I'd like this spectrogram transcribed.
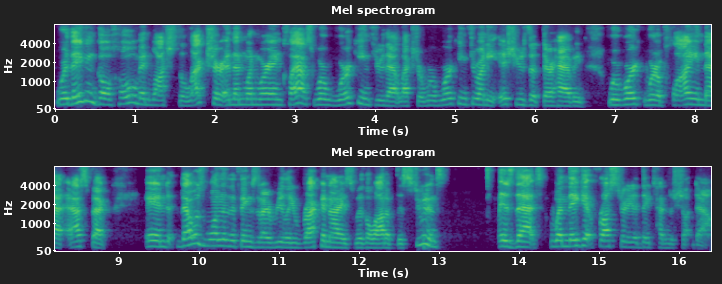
where they can go home and watch the lecture and then when we're in class we're working through that lecture. We're working through any issues that they're having. We're work we're applying that aspect and that was one of the things that I really recognized with a lot of the students is that when they get frustrated, they tend to shut down.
